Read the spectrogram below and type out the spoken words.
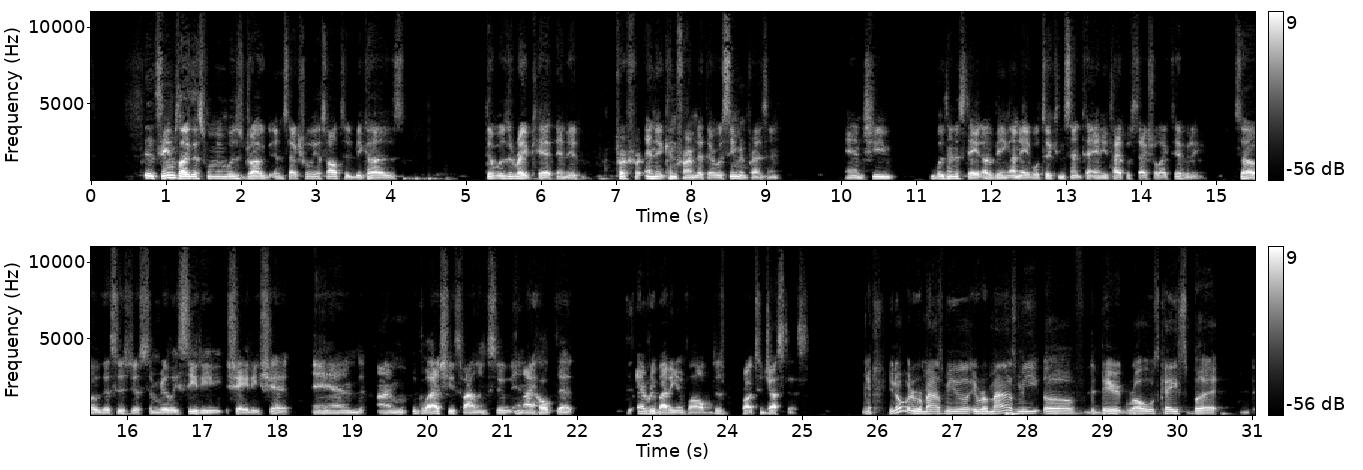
it seems like this woman was drugged and sexually assaulted because there was a rape kit and it prefer- and it confirmed that there was semen present, and she was in a state of being unable to consent to any type of sexual activity. So this is just some really seedy, shady shit. And I'm glad she's filing suit, and I hope that everybody involved is brought to justice. Yeah, you know what it reminds me of? It reminds me of the Derrick Rose case, but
